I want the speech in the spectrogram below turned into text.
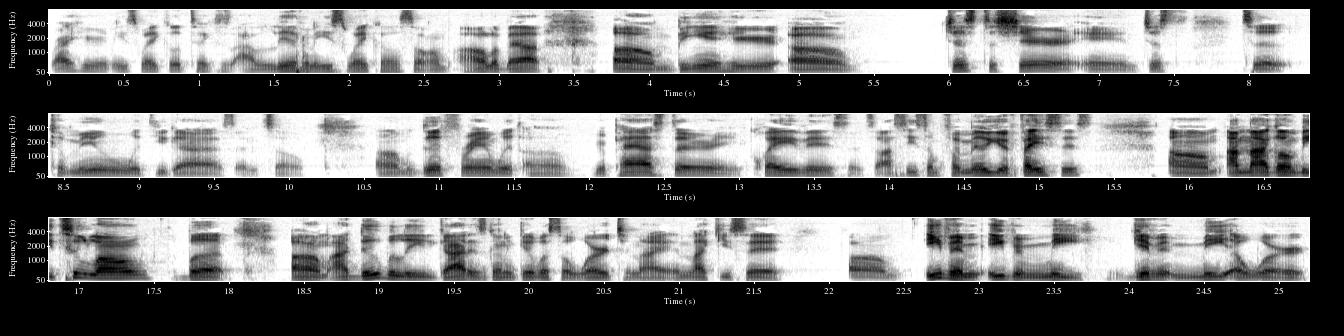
right here in East Waco, Texas. I live in East Waco, so I'm all about um, being here just to share and just to commune with you guys. And so I'm a good friend with um, your pastor and Quavis, and so I see some familiar faces. Um, I'm not going to be too long, but um, I do believe God is going to give us a word tonight. And like you said, um, even even me giving me a word,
